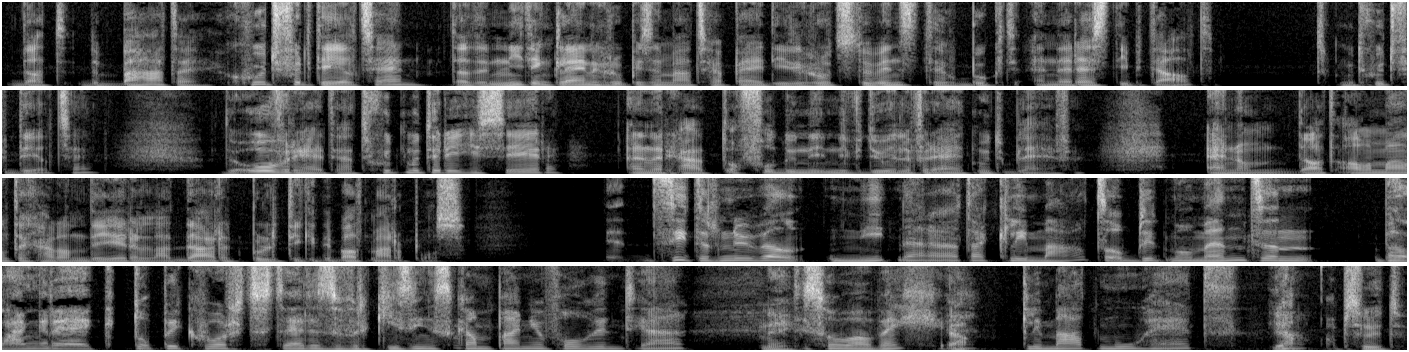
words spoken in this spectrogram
dat de baten goed verdeeld zijn. Dat er niet een kleine groep is in de maatschappij die de grootste winst boekt en de rest die betaalt. Het moet goed verdeeld zijn. De overheid gaat goed moeten regisseren en er gaat toch voldoende individuele vrijheid moeten blijven. En om dat allemaal te garanderen, laat daar het politieke debat maar op los. Het ziet er nu wel niet naar uit dat klimaat op dit moment een belangrijk topic wordt tijdens de verkiezingscampagne volgend jaar. Nee. Het is zo wat weg. Ja. Klimaatmoeheid. Ja, absoluut.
